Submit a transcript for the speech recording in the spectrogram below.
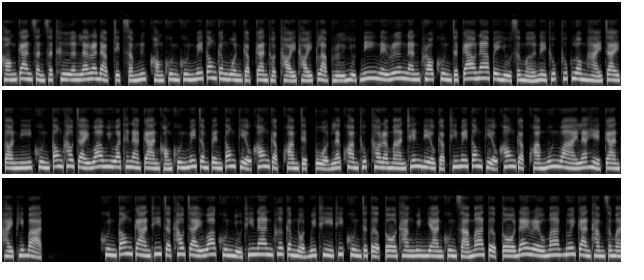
ของการสั่นสะเทือนและระดับจิตสำนึกของคุณคุณไม่ต้องกังวลกับการถดถอยถอยกลับหรือหยุดนิ่งในเรื่องนั้น เพราะคุณจะก้าวหน้าไปอยู่เสมอในทุกๆ ลมหายใจตอนนี้คุณต้องเข้าใจว่าวิวัฒนาการของคุณไม่จำเป็นต้องเกี่ยวข้องกับความเจ็บปวดและความทุกข์ทรมานเช่นเดียวกับที่ไม่ต้องเกี่ยวข้องกับความวุ่นวายและเหตุการณ์ภัยพิบัติ คุณต้องการที่จะเข้าใจว่าคุณอยู่ที่นั่นเพื่อกำหนดวิธีที่คุณจะเติบโตทางวิญญาณ คุณสามารถเติบโตได้เร็วมากด้วยการทำสมา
